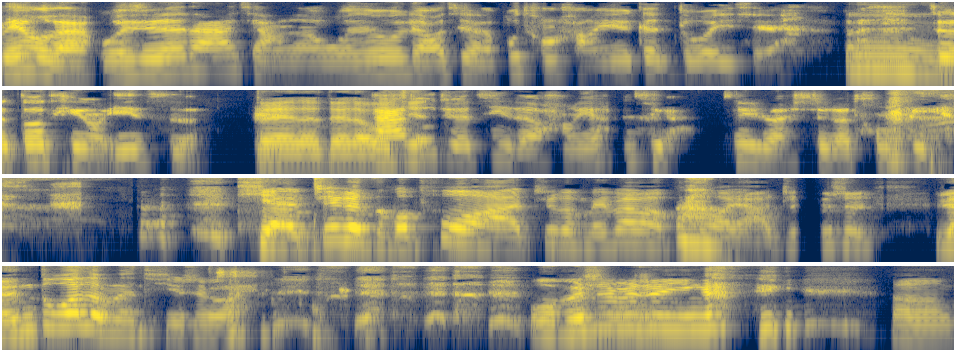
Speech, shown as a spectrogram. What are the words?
没有了，我觉得大家讲的，我又了解了不同行业更多一些，嗯，就都挺有意思。对的，对的，大家都觉得自己的行业很卷，这个是个通病。天，这个怎么破啊？这个没办法破呀，这就是人多的问题，是吧？我们是不是应该，嗯，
